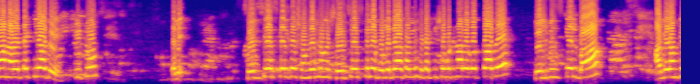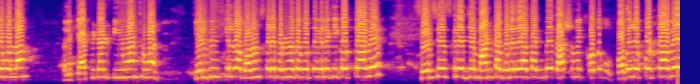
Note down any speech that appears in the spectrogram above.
ওয়ান আর একটা কি হবে? টি তাহলে সেলসিয়াস স্কেলকে সঙ্গে সঙ্গে সেলসিয়াস স্কেলে বলে দেওয়া থাকলে সেটা কিসে পরিণত করতে হবে? কেলভিন স্কেল বা আগের অঙ্কে বললাম। তাহলে ক্যাপিটাল টি ওয়ান সমান কেলভিন স্কেল বা বরম স্কেলে পরিণত করতে গেলে কি করতে হবে? সেলসিয়াস স্কেলের যে মানটা বলে দেওয়া থাকবে, তার সঙ্গে কত কত যোগ করতে হবে?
